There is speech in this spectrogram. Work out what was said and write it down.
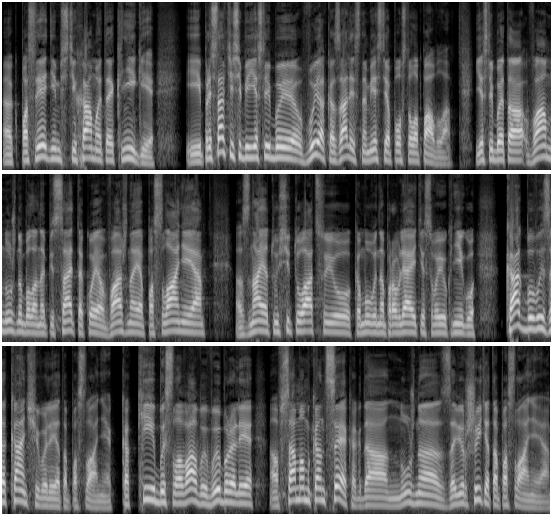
э, к последним стихам этой книги. И представьте себе, если бы вы оказались на месте апостола Павла, если бы это вам нужно было написать такое важное послание, зная ту ситуацию, кому вы направляете свою книгу, как бы вы заканчивали это послание, какие бы слова вы выбрали а, в самом конце, когда нужно завершить это послание.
